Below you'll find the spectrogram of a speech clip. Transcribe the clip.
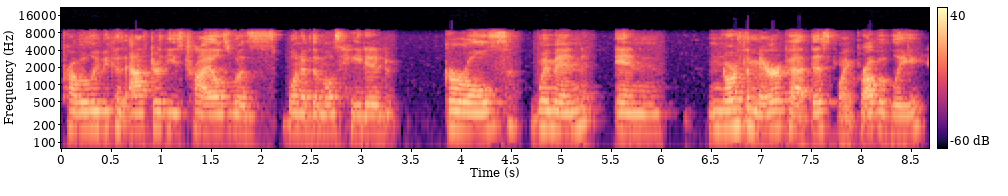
probably because after these trials was one of the most hated girls, women in North America at this point, probably.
